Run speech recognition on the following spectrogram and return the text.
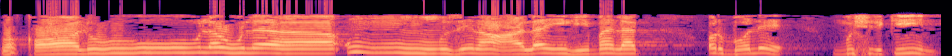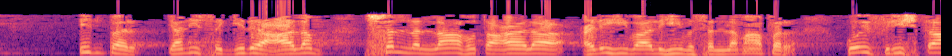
وقالوا لولا انزل عليه ملك اور بولے مشرقین ان پر یعنی سید عالم صلی اللہ تعالی علیہ وآلہ وسلم پر کوئی فرشتہ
